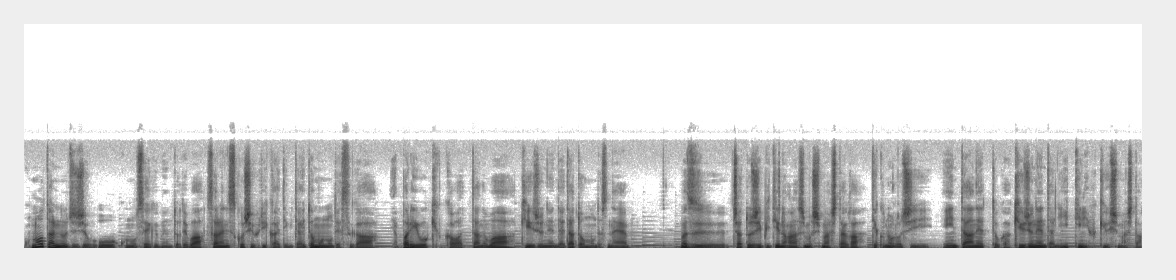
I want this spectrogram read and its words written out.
このあたりの事情をこのセグメントではさらに少し振り返ってみたいと思うのですが、やっぱり大きく変わったのは90年代だと思うんですね。まず、チャット GPT の話もしましたが、テクノロジー、インターネットが90年代に一気に普及しました。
